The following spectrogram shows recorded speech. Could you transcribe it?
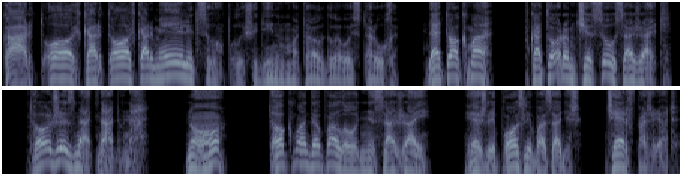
«Картофь, картофь, кормилицу!» — по-лошадиному мотала головой старуха. «Да токма, в котором часу сажать, тоже знать надобно. Ну, токма до полудня сажай. Ежели после посадишь, червь пожрет.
